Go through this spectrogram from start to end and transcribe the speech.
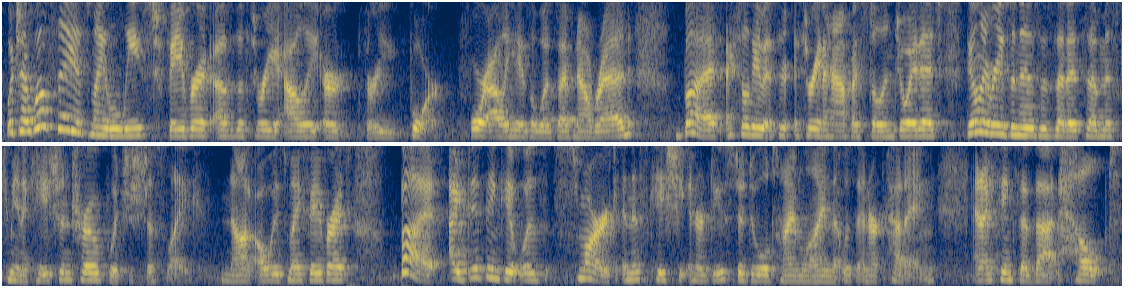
which I will say is my least favorite of the three Ali, or three, four, four Ali Hazelwoods I've now read, but I still gave it th three and a half. I still enjoyed it. The only reason is, is that it's a miscommunication trope, which is just like not always my favorite. But I did think it was smart. In this case, she introduced a dual timeline that was intercutting. And I think that that helped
